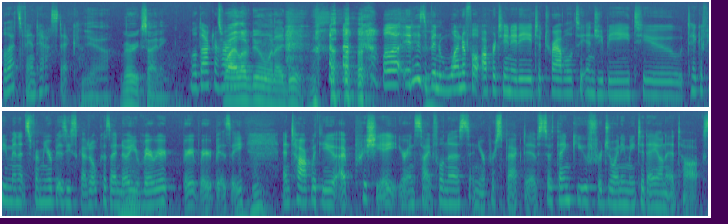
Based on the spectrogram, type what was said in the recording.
Well, that's fantastic. Yeah, very exciting. Well, Dr. That's why I love doing what I do. Well, it has been a wonderful opportunity to travel to NGB to take a few minutes from your busy schedule, because I know Mm-hmm. you're very, very, very busy, and talk with you. I appreciate your insightfulness and your perspective. So thank you for joining me today on Ed Talks.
